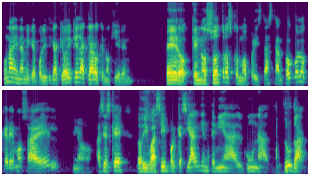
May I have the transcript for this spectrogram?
una dinámica política que hoy queda claro que no quieren, pero que nosotros como priistas tampoco lo queremos a él. No. Así es que lo digo así, porque si alguien tenía alguna duda,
